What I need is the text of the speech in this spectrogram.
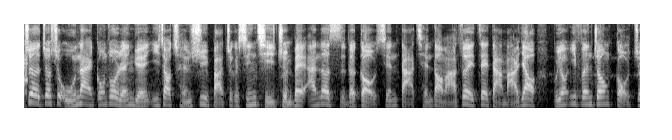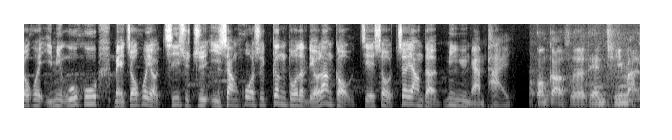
这就是无奈工作人员依照程序把这个星期准备安乐死的狗先打前导麻醉，再打麻药，不用一分钟狗就会一命呜呼。每周会有七十只以上或是更多的流浪狗接受这样的命运安排。公告十二天期满，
